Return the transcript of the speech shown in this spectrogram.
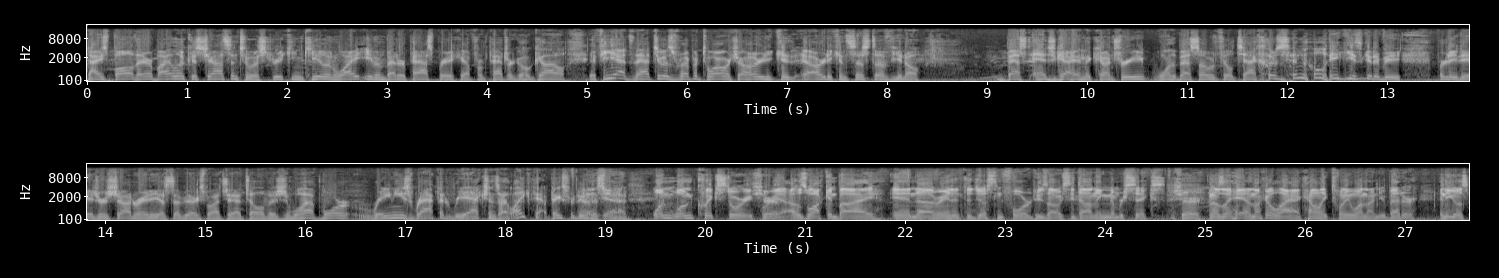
Nice ball there by Lucas Johnson to a streaking Keelan White. Even better pass breakup from Patrick O'Connell. If he adds that to his repertoire, which already already consists of, you know, best edge guy in the country, one of the best open field tacklers in the league, he's going to be pretty dangerous. Shaun Rainey, SWX Montana Television. We'll have more Rainey's rapid reactions. I like that. Thanks for doing this, man. One one quick story Sure. I was walking by and uh, ran into Justin Ford, who's obviously donning number six. Sure. And I was like, "Hey, I'm not gonna lie, I kind of like 21 on you better." And he goes,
